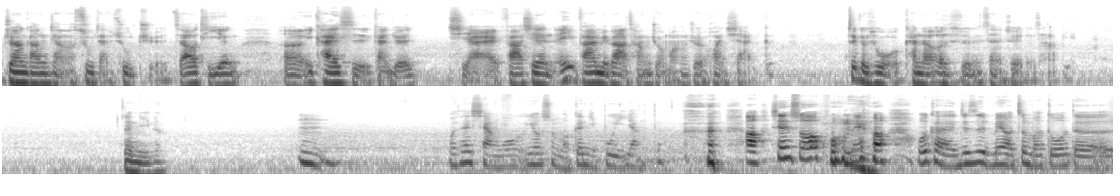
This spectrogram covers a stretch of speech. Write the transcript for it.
就像刚刚讲的速战速决，只要体验呃一开始感觉起来发现哎发现没办法长久，马上就会换下一个。这个是我看到二十岁跟三十岁的差别。那你呢？嗯，我在想我有什么跟你不一样的。哦，先说我没有，我可能就是没有这么多的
